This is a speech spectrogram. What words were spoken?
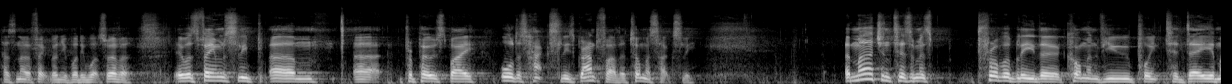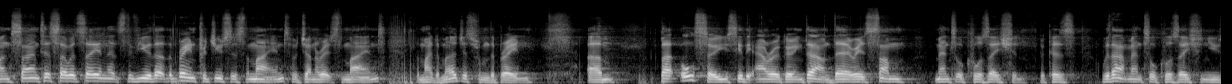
has no effect on your body whatsoever. It was famously um, uh, proposed by Aldous Huxley's grandfather, Thomas Huxley. Emergentism is probably the common viewpoint today among scientists, I would say, and it's the view that the brain produces the mind, or generates the mind. The mind emerges from the brain. Um, but also, you see the arrow going down, there is some mental causation, because without mental causation, you,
